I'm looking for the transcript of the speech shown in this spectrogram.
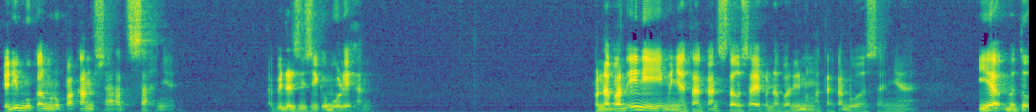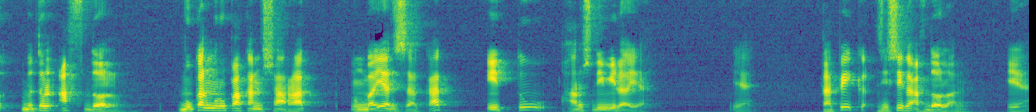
Jadi bukan merupakan syarat sahnya. Tapi dari sisi kebolehan. Pendapat ini menyatakan, setahu saya pendapat ini mengatakan bahwasanya, iya betul betul afdol, bukan merupakan syarat membayar zakat itu harus di wilayah, ya. Tapi ke, sisi keafdolan, ya.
